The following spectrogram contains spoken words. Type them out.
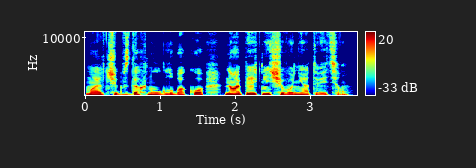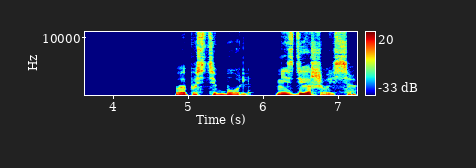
Мальчик вздохнул глубоко, но опять ничего не ответил. Выпусти боль, не сдерживайся.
